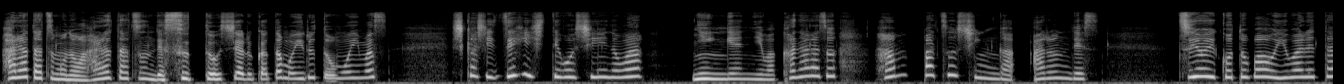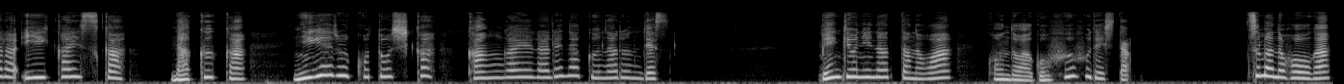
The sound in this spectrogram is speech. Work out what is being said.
腹立つものは腹立つんですとおっしゃる方もいると思います。しかしぜひしてほしいのは人間には必ず反発心があるんです。強い言葉を言われたら言い返すか、泣くか、逃げることしか考えられなくなるんです。勉強になったのは今度はご夫婦でした。妻の方が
